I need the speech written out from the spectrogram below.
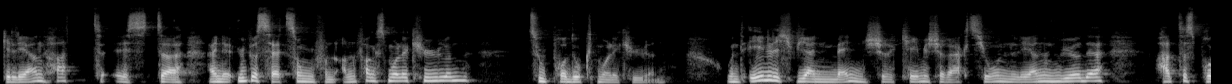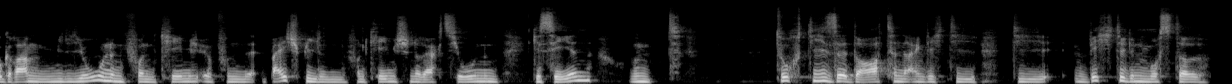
gelernt hat, ist äh, eine Übersetzung von Anfangsmolekülen zu Produktmolekülen. Und ähnlich wie ein Mensch chemische Reaktionen lernen würde, hat das Programm Millionen von, chemisch, von Beispielen von chemischen Reaktionen gesehen und durch diese Daten eigentlich die, die wichtigen Muster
